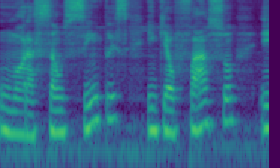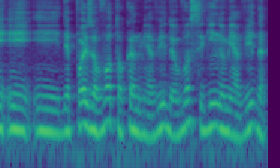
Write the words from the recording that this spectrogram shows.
uma oração simples em que eu faço e, e, e depois eu vou tocando minha vida, eu vou seguindo minha vida,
